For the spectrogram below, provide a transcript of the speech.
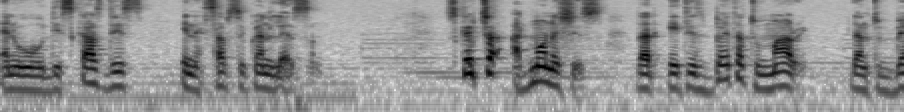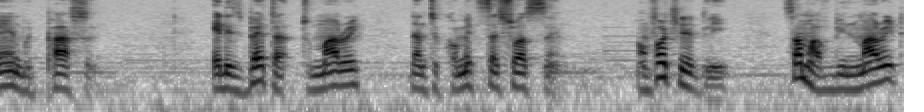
and we will discuss this in a subsequent lesson. Scripture admonishes that it is better to marry than to burn with passion. It is better to marry than to commit sexual sin. Unfortunately, some have been married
